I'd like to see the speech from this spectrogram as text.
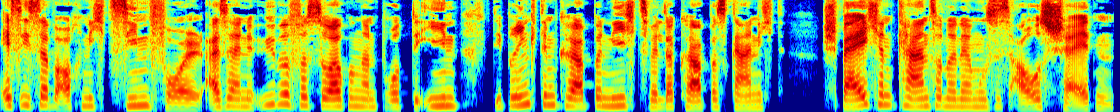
Es ist aber auch nicht sinnvoll. Also eine Überversorgung an Protein, die bringt dem Körper nichts, weil der Körper es gar nicht speichern kann, sondern er muss es ausscheiden.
